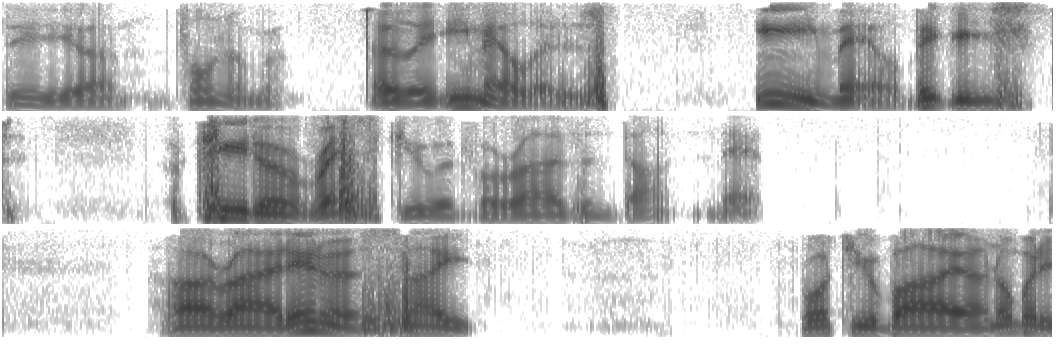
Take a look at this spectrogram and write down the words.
the uh, phone number, or the email that is. Email Big East Akita Rescue at Verizon.net. All right, inner sight brought to you by uh, Nobody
